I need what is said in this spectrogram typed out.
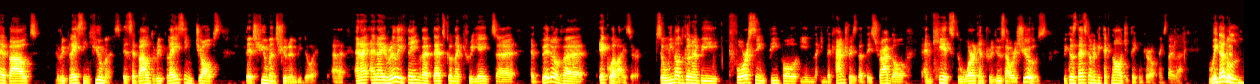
about replacing humans. It's about replacing jobs that humans shouldn't be doing. Uh, and I and I really think that that's going to create uh, a bit of a equalizer. So we're not going to be forcing people in in the countries that they struggle and kids to work and produce our shoes because that's going to be technology taking care of things like that. We That gonna-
